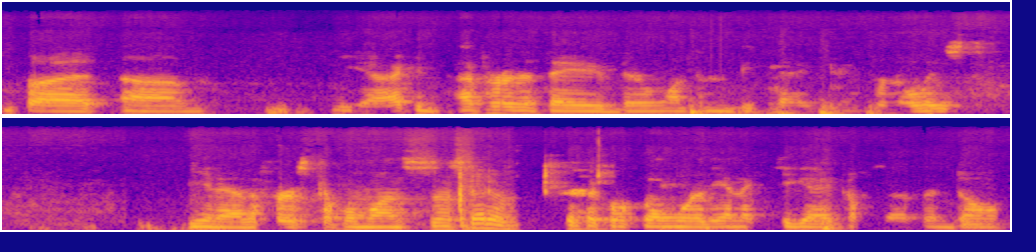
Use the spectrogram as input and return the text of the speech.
But um, yeah, I could. I've heard that they they're wanting to be tag team for at least you know the first couple months. So instead of typical thing where the NXT guy comes up and don't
